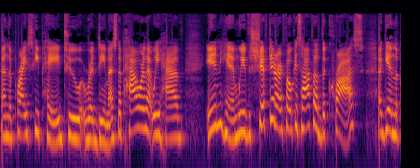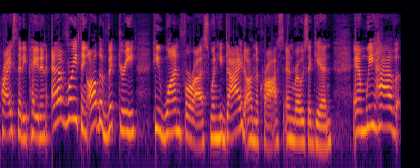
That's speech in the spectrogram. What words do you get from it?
and the price he paid to redeem us, the power that we have in him. We've shifted our focus off of the cross, again, the price that he paid, and everything, all the victory he won for us when he died on the cross and rose again. And we have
